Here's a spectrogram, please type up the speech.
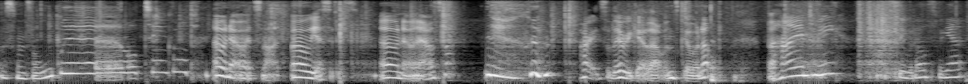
this one's a little tangled. Oh no, it's not. Oh yes it is. Oh no, now it's not. All right, so there we go. That one's going up behind me. Let's see what else we got.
